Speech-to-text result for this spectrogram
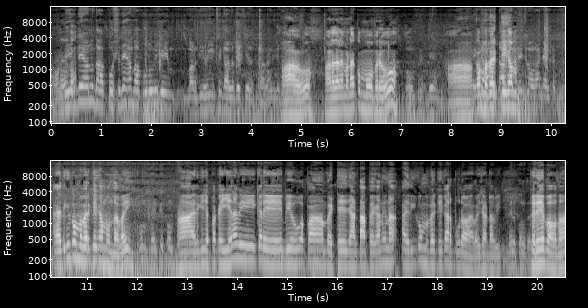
ਹੁਣ ਇਹ- ਦੇਖਦੇ ਆ ਉਹਨੂੰ ਪੁੱਛਦੇ ਆ ਬਾਪੂ ਨੂੰ ਵੀ ਜੇ ਬਣਦੀ ਹੋਈ ਇੱਥੇ ਗੱਲ ਦੇ ਇੱਥੇ ਕਰਾ ਦਾਂਗੇ ਕਿਤੇ। ਆਹੋ ਆਲੇ ਦਾਲੇ ਮੜਾ ਘੁੰਮੋ ਫਿਰੋ ਘੁੰਮ ਫਿਰਦੇ ਆ। ਹਾਂ ਘੁੰਮ ਫਿਰ ਕੇ ਹੀ ਕੰਮ ਚਲਾਉਣਾ ਜੈਂਟ। ਐਤਕੀ ਘੁੰਮ ਫਿਰ ਕੇ ਹੀ ਕੰਮ ਹੁੰਦਾ ਬਾਈ। ਘੁੰਮ ਫਿਰ ਕੇ ਘੁੰਮ ਹਾਂ ਐਤਕੀ ਜੇ ਆਪਾਂ ਕਹੀਏ ਨਾ ਵੀ ਘਰੇ ਵੀ ਉਹ ਆਪਾਂ ਬੈਠੇ ਜਾਂ ਟਾਪੇ ਕਰਨਗੇ ਨਾ ਐਤਕੀ ਘੁੰਮ ਫਿਰ ਕੇ ਘਰ ਪੂਰਾ ਹੋਇਆ ਬਾਈ ਸਾਡਾ ਵੀ। ਬਿਲਕੁਲ ਬਿਲਕੁਲ। ਫਿਰ ਇਹ ਬਹੁਤ ਆ।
